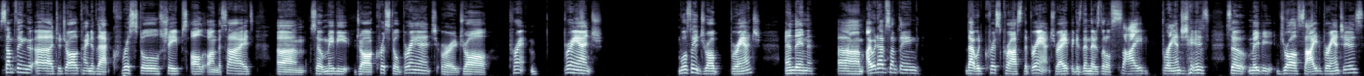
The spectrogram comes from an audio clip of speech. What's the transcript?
something uh, to draw kind of that crystal shapes all on the sides um, so maybe draw crystal branch or draw branch. We'll say draw branch. And then um, I would have something that would crisscross the branch, right? Because then there's little side branches. So maybe draw side branches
